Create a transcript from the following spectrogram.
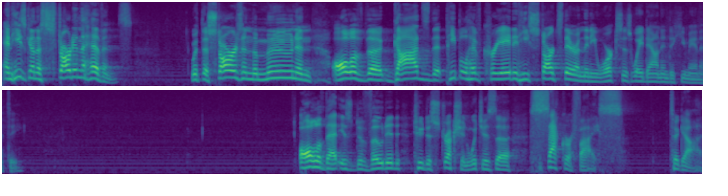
And He's going to start in the heavens with the stars and the moon and all of the gods that people have created. He starts there and then He works His way down into humanity. All of that is devoted to destruction, which is a sacrifice to God.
